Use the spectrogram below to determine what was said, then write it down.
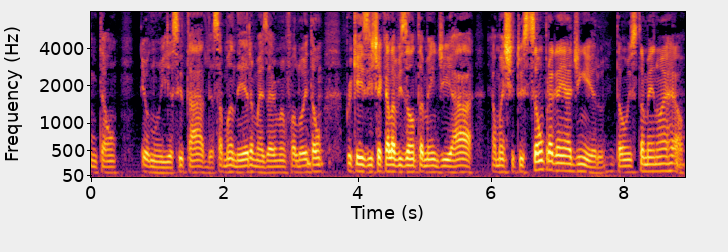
Então, eu não ia citar dessa maneira, mas a irmã falou, então, porque existe aquela visão também de, ah, é uma instituição para ganhar dinheiro. Então, isso também não é real.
